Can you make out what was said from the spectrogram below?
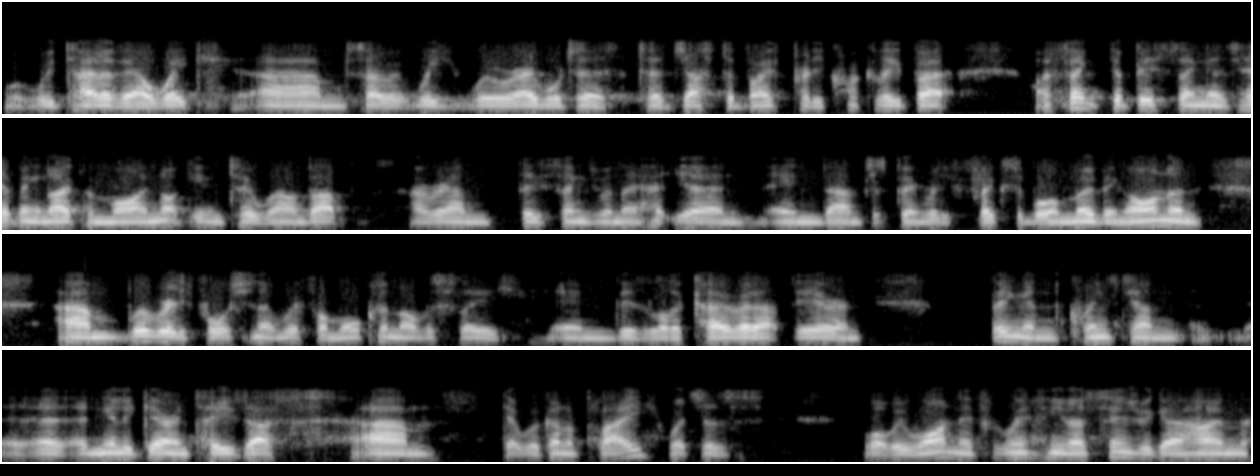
we tailored our week um, so we, we were able to, to adjust to both pretty quickly. But I think the best thing is having an open mind, not getting too wound up around these things when they hit you, and, and um, just being really flexible and moving on. And um, we're really fortunate. We're from Auckland, obviously, and there's a lot of COVID up there, and being in Queenstown, it, it nearly guarantees us um, that we're going to play, which is what we want. If we, you know, as soon as we go home,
